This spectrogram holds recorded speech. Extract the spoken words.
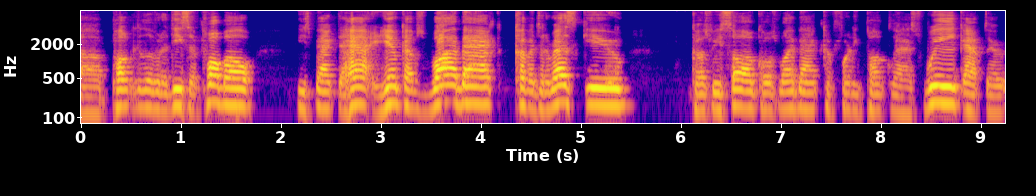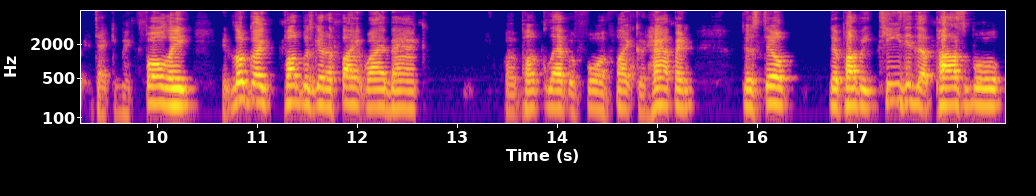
Uh, Punk delivered a decent promo. He's back to hat, and here comes Ryback coming to the rescue. Because we saw, of course, Ryback confronting Punk last week after attacking Mick Foley. It looked like Punk was going to fight Ryback. But Punk left before a fight could happen. They're still, they're probably teasing the possible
